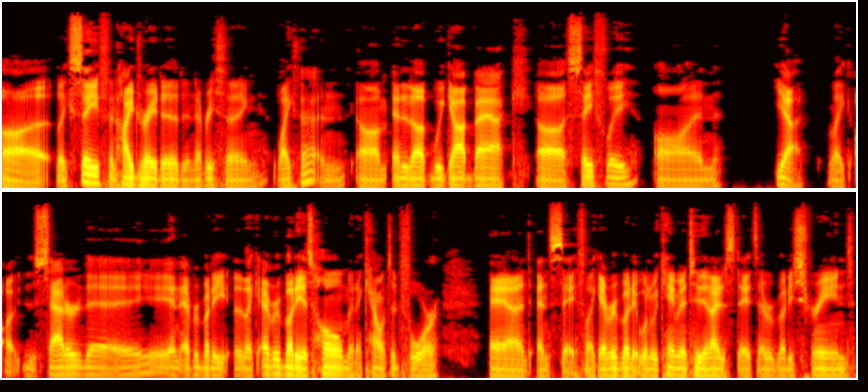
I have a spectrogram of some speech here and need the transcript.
uh, like safe and hydrated and everything like that. And um, ended up we got back uh, safely on yeah like uh, Saturday, and everybody like everybody is home and accounted for and and safe. Like everybody when we came into the United States, everybody screened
